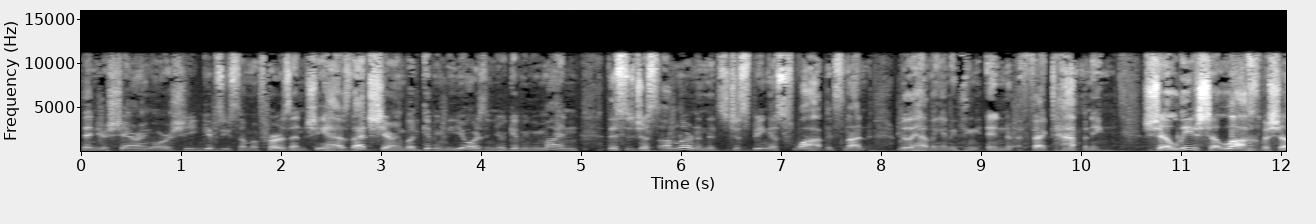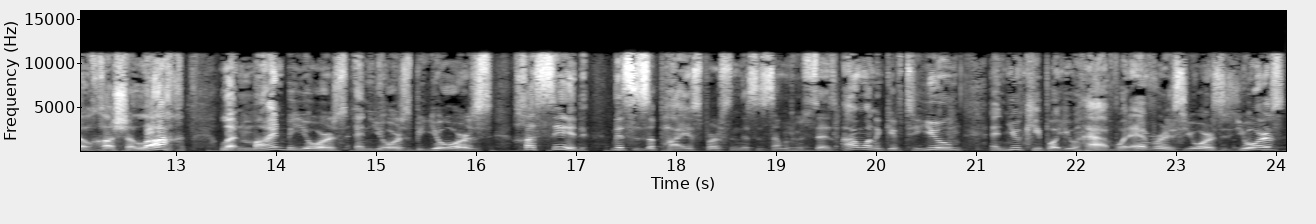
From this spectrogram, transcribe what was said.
then you're sharing, or she gives you some of hers and she has that sharing, but giving me yours and you're giving me mine. This is just unlearned, and it's just being a swap. It's not really having anything in effect happening. Sheli shalach v'shelcha shalach. Let mine be yours and yours be yours. Chasid. This is a pious person. This is someone who says, I want to give to you and you keep what you have. Whatever is yours is yours.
